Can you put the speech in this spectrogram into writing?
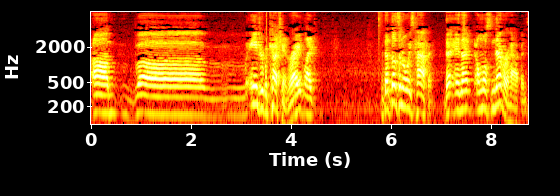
um, uh, Andrew McCutchen, right? Like, that doesn't always happen. That, and that almost never happens.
